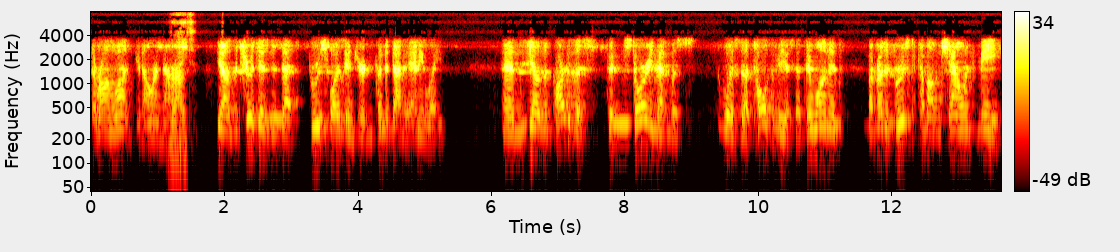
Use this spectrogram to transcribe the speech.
the wrong one, you know, and uh, Right. you know, the truth is, is that Bruce was injured and couldn't have done it anyway. And you know, the part of this the story that was was uh, told to me is that they wanted my brother Bruce to come out and challenge me,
